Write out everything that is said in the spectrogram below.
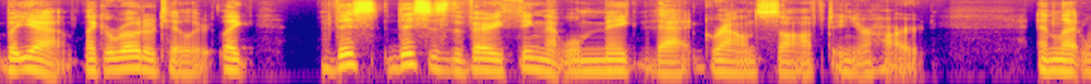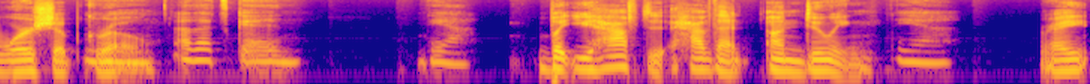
but yeah like a rototiller like this this is the very thing that will make that ground soft in your heart and let worship grow Mhm. Oh, that's good. Yeah. but you have to have that undoing Yeah. right?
